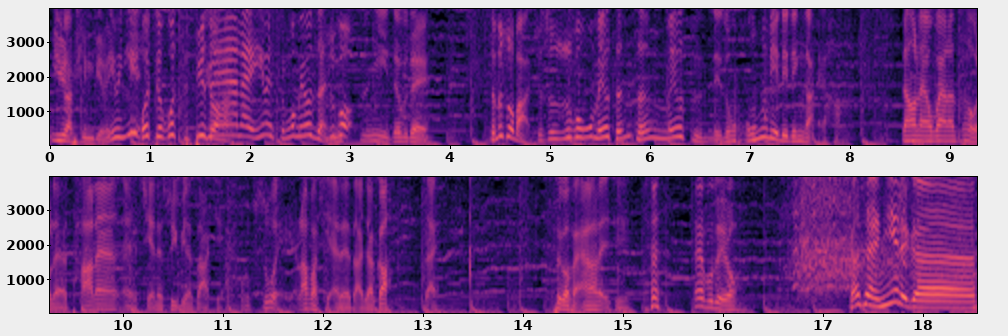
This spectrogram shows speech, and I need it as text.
你就要屏蔽了，因为你我这我比如说原来因为是我没有认识你，对不对？这么说吧，就是如果我没有真正没有是那种轰轰烈烈的爱哈，然后呢完了之后呢，他呢哎现在随便咋去我都无所谓，哪怕现在大家搞在吃个饭啊那些，哎不对哦，刚才你那个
